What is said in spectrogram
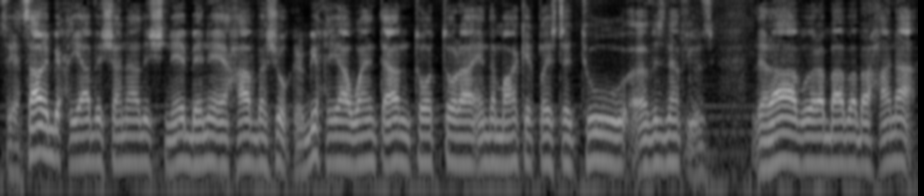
So Yatzar Rabbi Chaya v'shana l'shnei bnei Echav b'shuk. Rabbi Chaya went out and taught Torah in the marketplace to two of his nephews, L'Rav u'Rabba Barhana.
